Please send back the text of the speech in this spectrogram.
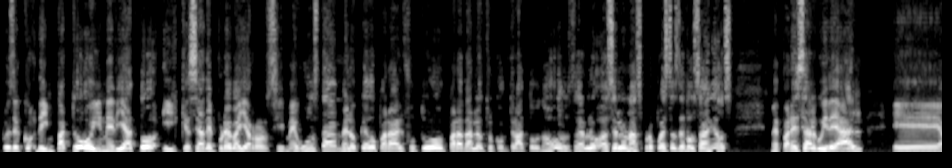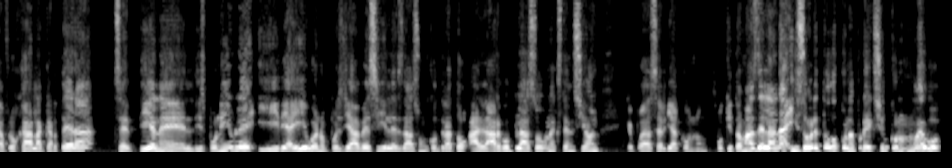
Pues de, impacto inmediato y que sea de prueba y error. Si me gusta, me lo quedo para el futuro, para darle otro contrato, ¿no? Hacerlo, hacerle unas propuestas de dos años, me parece algo ideal. Eh, aflojar la cartera, se tiene el disponible y de ahí, bueno, pues ya ves si les das un contrato a largo plazo, una extensión que pueda hacer ya con un poquito más de lana y sobre todo con la proyección con un nuevo,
